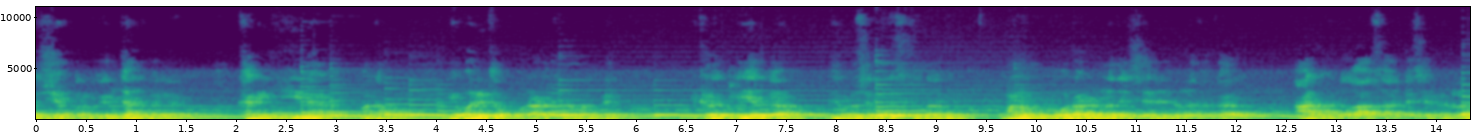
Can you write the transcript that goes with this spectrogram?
విజయం కొరకు యుద్ధానికి వెళ్ళాడు. కానీ ఈనాడు మనము ఎవరితో పోరాడుతున్నామంటే ఇక్కడ క్లియర్గా దేవుడు సెలవిస్తున్నాను మనం పోరాడున్నది శరీరంలో కాదు. ఆనాడు ఆశ అంటే శరీరంలో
